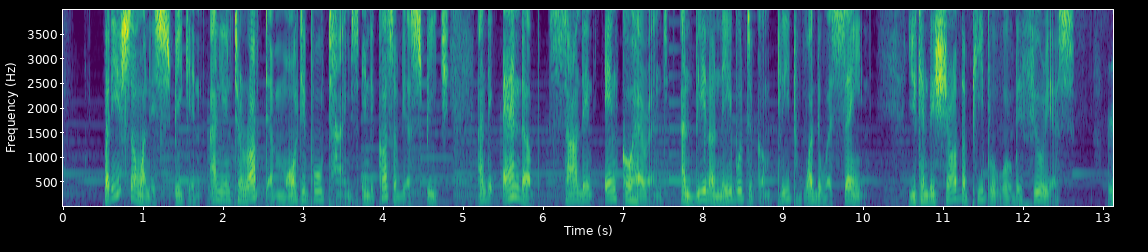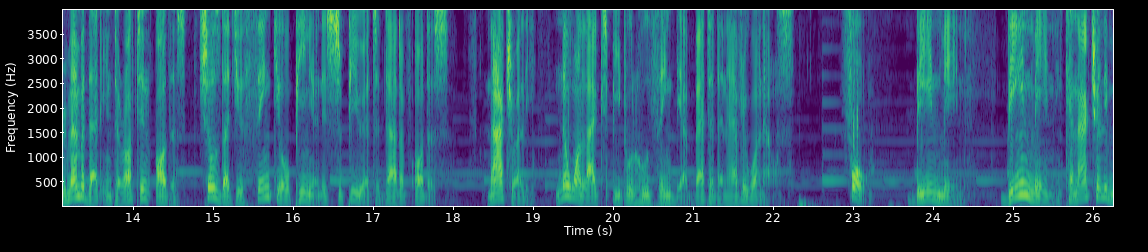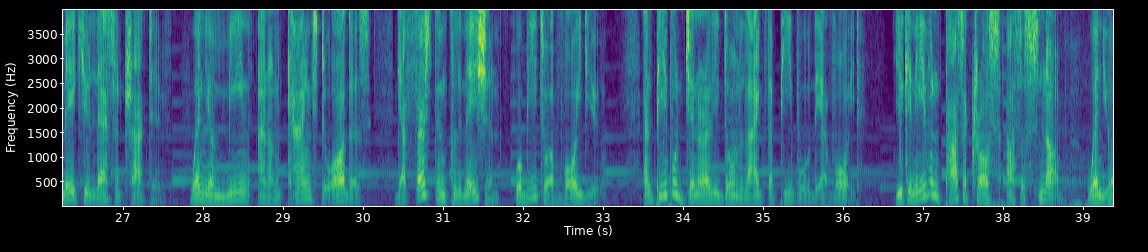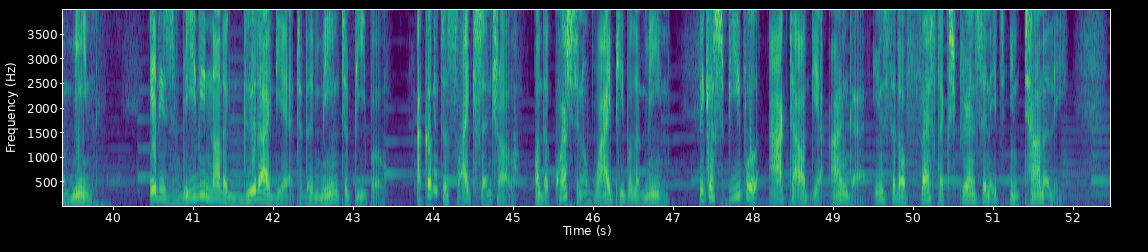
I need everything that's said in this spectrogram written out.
But if someone is speaking and you interrupt them multiple times in the course of your speech and they end up sounding incoherent and being unable to complete what they were saying, you can be sure the people will be furious. Remember that interrupting others shows that you think your opinion is superior to that of others. Naturally, no one likes people who think they are better than everyone else. 4. Being mean being mean can actually make you less attractive. When you're mean and unkind to others, their first inclination will be to avoid you. And people generally don't like the people they avoid. You can even pass across as a snob when you're mean. It is really not a good idea to be mean to people. According to Psych Central, on the question of why people are mean, because people act out their anger instead of first experiencing it internally.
